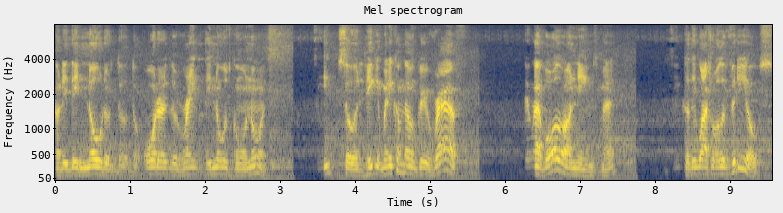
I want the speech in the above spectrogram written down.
So they, they know the, the, the order, the rank, they know what's going on. See? So they can when they come down with Great Wrath, they have all of our names, man. Because they watch all the videos.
